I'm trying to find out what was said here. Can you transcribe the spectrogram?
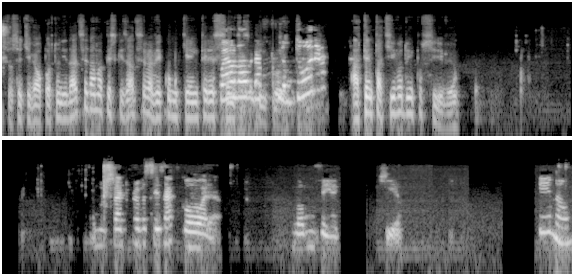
Se você tiver a oportunidade, você dá uma pesquisada, você vai ver como que é interessante. Qual é o nome da pintura? A tentativa do impossível. Vou mostrar aqui para vocês agora. Vamos ver aqui. E não.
